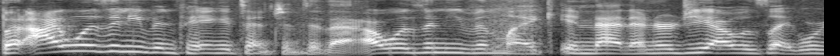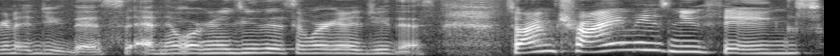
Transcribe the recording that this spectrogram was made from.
But I wasn't even paying attention to that. I wasn't even like in that energy. I was like, we're gonna do this, and then we're gonna do this, and we're gonna do this. So I'm trying these new things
